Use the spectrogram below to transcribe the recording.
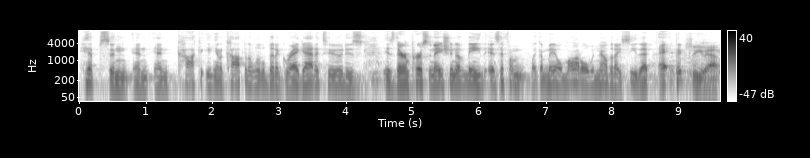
hips and, and, and cock, you know, copping a little bit of Greg attitude is, is their impersonation of me, as if I'm like a male model. And now that I see that picture you have,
